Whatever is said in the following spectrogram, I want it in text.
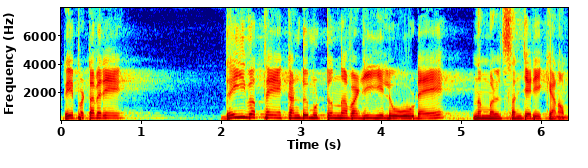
പ്രിയപ്പെട്ടവരെ ദൈവത്തെ കണ്ടുമുട്ടുന്ന വഴിയിലൂടെ നമ്മൾ സഞ്ചരിക്കണം.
